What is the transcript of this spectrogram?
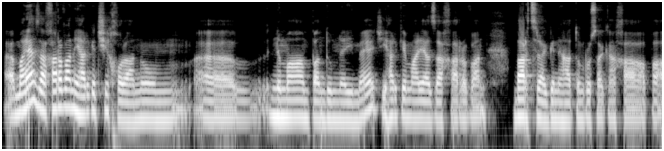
Մարիա Զախարովան իհարկե չի խորանում նման պնդումների մեջ, իհարկե Մարիա Զախարովան բարձր է գնահատում ռուսական խաղաղապահ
